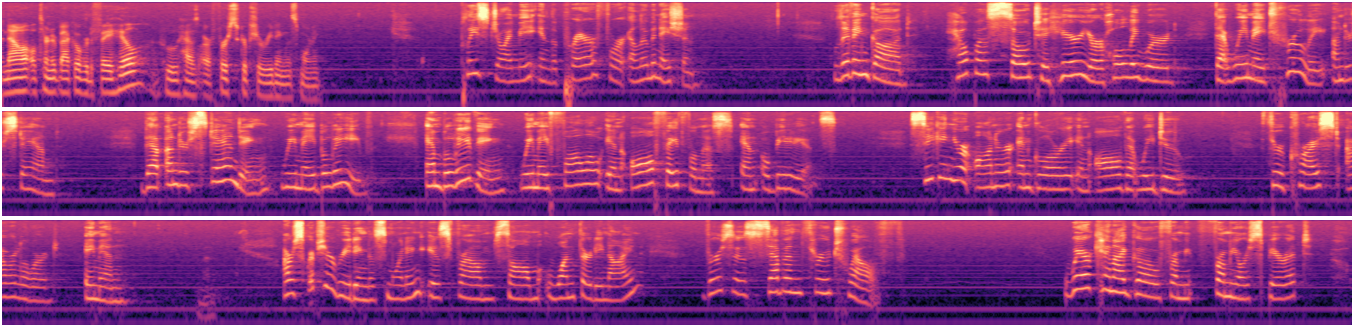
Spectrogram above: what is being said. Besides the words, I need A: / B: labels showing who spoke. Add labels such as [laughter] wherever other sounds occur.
A: And now I'll turn it back over to Faye Hill, who has our first scripture reading this morning.
B: Please join me in the prayer for illumination. Living God, help us so to hear your holy word that we may truly understand. That understanding we may believe, and believing we may follow in all faithfulness and obedience, seeking your honor and glory in all that we do. Through Christ our Lord. Amen. Our scripture reading this morning is from Psalm 139, verses 7 through 12. Where can I go from, from your spirit?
